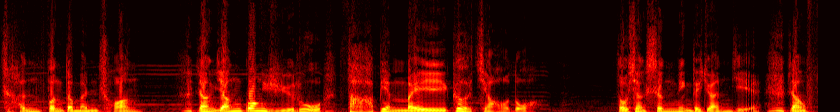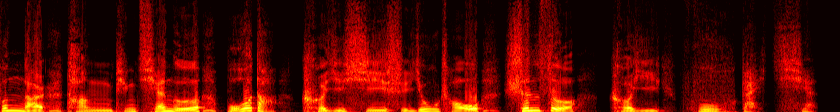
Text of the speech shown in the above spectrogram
尘封的门窗，让阳光雨露洒遍每个角落。走向生命的原野，让风儿躺平前额。博大可以稀释忧愁，深色可以覆盖浅。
